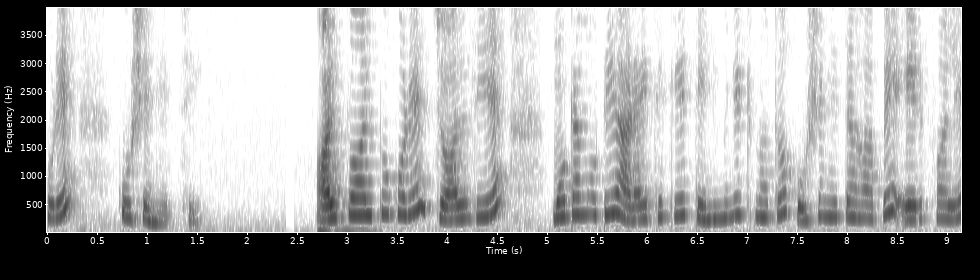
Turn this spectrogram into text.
করে কষে নিচ্ছি। অল্প অল্প করে জল দিয়ে মোটামুটি আড়াই থেকে তিন মিনিট মতো কষে নিতে হবে। এর ফলে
